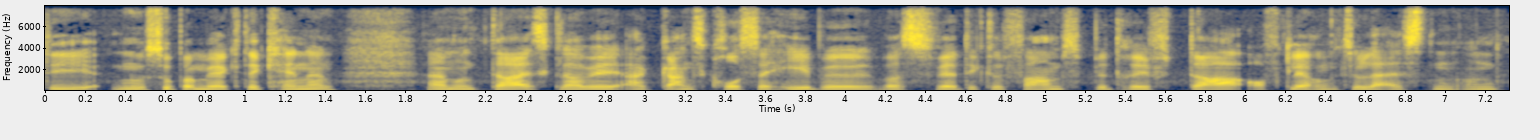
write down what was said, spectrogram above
die nur Supermärkte kennen. Ähm, und da ist, glaube ich, ein ganz großer Hebel, was Vertical Farms betrifft, da Aufklärung zu leisten und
